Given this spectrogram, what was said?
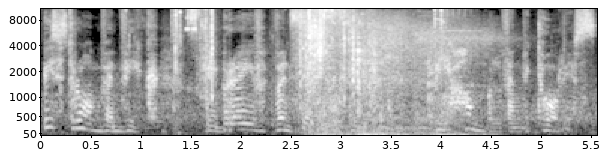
Be strong when weak. Be brave when faced with fear. Be humble when victorious.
